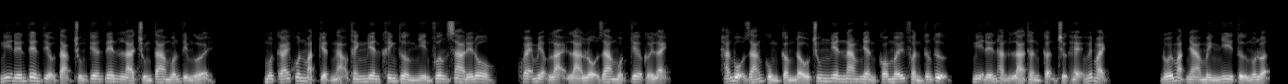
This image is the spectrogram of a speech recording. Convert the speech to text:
Nghĩ đến tên tiểu tạp chủng tiên nên là chúng ta muốn tìm người một cái khuôn mặt kiệt ngạo thanh niên khinh thường nhìn phương xa đế đô, khoe miệng lại là lộ ra một tia cười lạnh. Hắn bộ dáng cùng cầm đầu trung niên nam nhân có mấy phần tương tự, nghĩ đến hẳn là thân cận trực hệ huyết mạch. Đối mặt nhà mình nhi tử ngôn luận,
